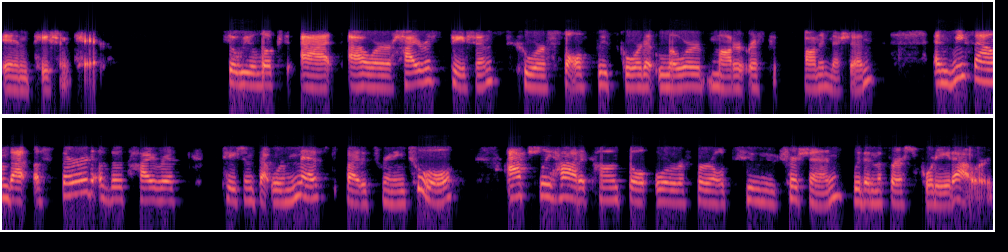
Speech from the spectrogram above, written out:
in patient care. So we looked at our high risk patients who were falsely scored at lower moderate risk on admission. And we found that a third of those high risk patients that were missed by the screening tool actually had a consult or referral to nutrition within the first 48 hours.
